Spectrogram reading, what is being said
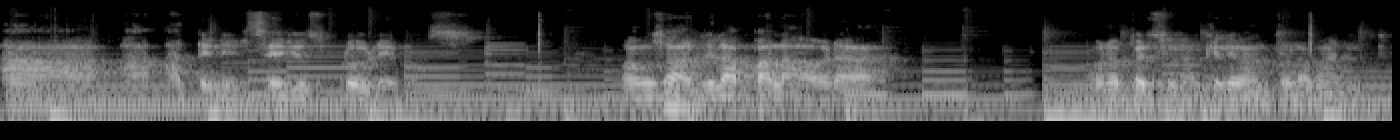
a, tener serios problemas. Vamos a darle la palabra a una persona que levantó la manito.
